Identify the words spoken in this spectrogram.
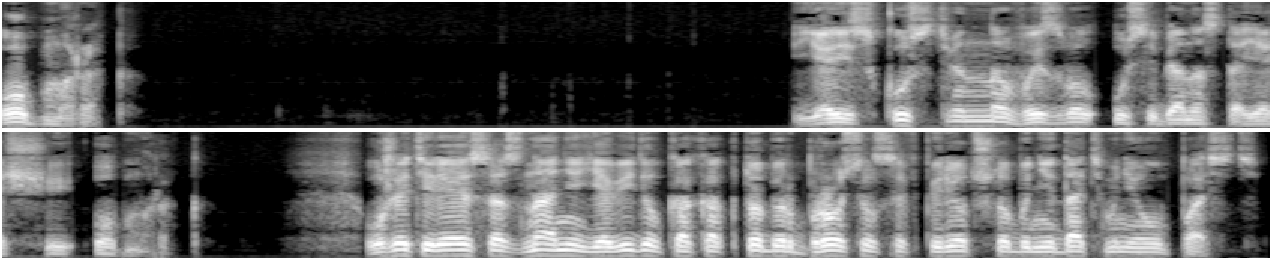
Обморок. Я искусственно вызвал у себя настоящий обморок. Уже теряя сознание, я видел, как Октобер бросился вперед, чтобы не дать мне упасть.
